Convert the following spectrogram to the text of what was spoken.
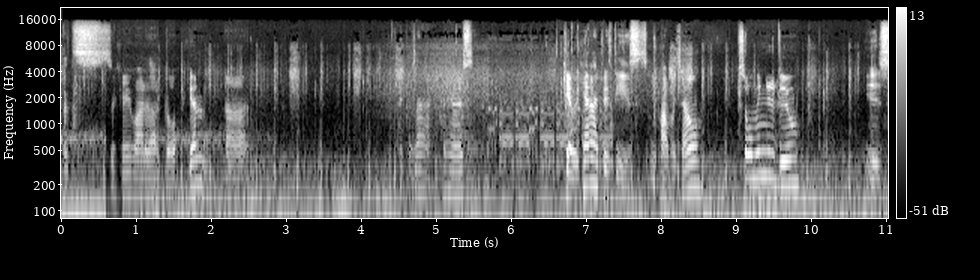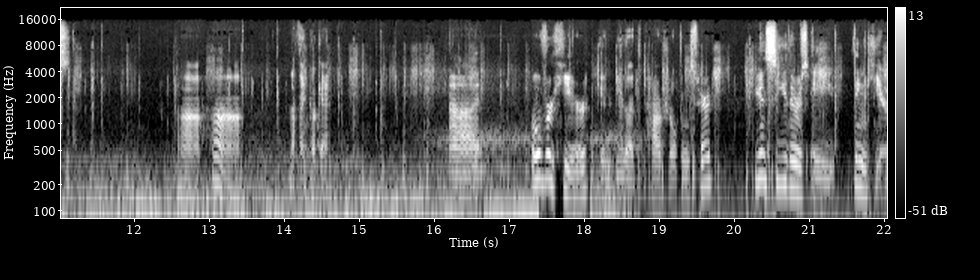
That's okay. Why did that go up again? Uh, heck is that? Anyways. Okay, we can't activate these, you probably tell. So what we need to do is... Uh-huh. Nothing, okay. Uh, over here, you, you got the power thing you can see there's a thing here.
